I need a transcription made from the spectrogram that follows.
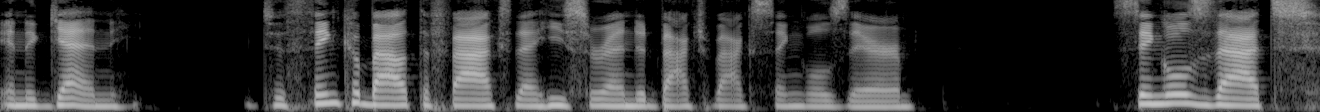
And again, to think about the fact that he surrendered back to back singles there, singles that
